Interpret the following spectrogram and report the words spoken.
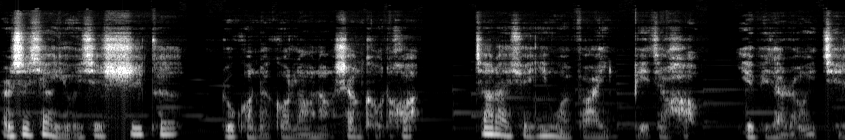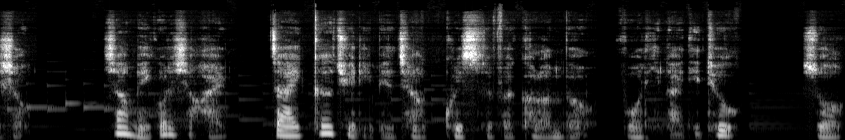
而是像有一些诗歌，如果能够朗朗上口的话，将来学英文发音比较好，也比较容易接受。像美国的小孩在歌曲里面唱 Christopher Colombo 1492，说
